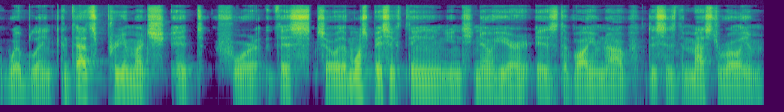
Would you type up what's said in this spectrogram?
web link, and that's pretty much it for this. So the most basic thing you need to know here is the volume knob. This is the master volume.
